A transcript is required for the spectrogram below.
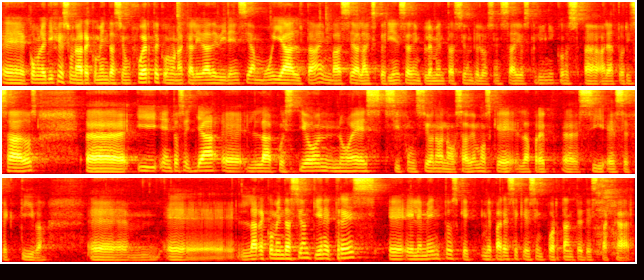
eh, como le dije, es una recomendación fuerte con una calidad de evidencia muy alta en base a la experiencia de implementación de los ensayos clínicos uh, aleatorizados. Uh, y entonces ya uh, la cuestión no es si funciona o no, sabemos que la PrEP sí es efectiva. la recomendación tiene tres elementos que me parece que es importante destacar.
